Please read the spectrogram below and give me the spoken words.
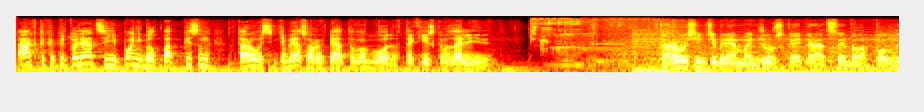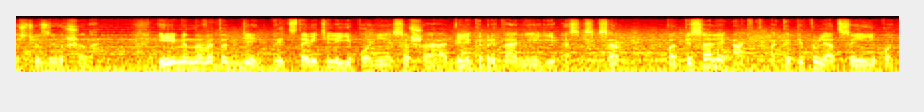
Акт о капитуляции Японии был подписан 2 сентября 1945 года в Токийском заливе. 2 сентября маньчжурская операция была полностью завершена. И именно в этот день представители Японии, США, Великобритании и СССР подписали акт о капитуляции Японии.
